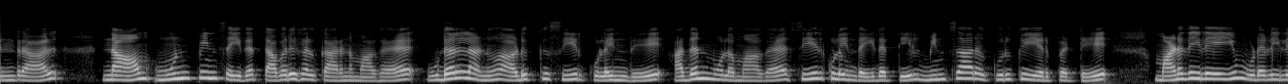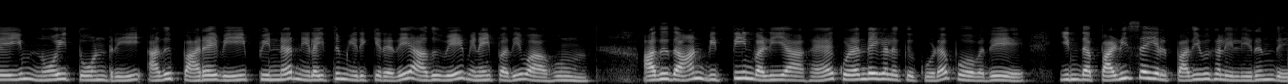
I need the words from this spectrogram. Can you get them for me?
என்றால் நாம் முன்பின் செய்த தவறுகள் காரணமாக உடல் அணு அடுக்கு சீர்குலைந்து அதன் மூலமாக சீர்குலைந்த இடத்தில் மின்சார குறுக்கு ஏற்பட்டு மனதிலேயும் உடலிலேயும் நோய் தோன்றி அது பரவி பின்னர் நிலைத்தும் இருக்கிறதே அதுவே வினைப்பதிவாகும். அதுதான் வித்தின் வழியாக குழந்தைகளுக்கு கூட போவது. இந்த பழிசெயல் பதிவுகளில் இருந்து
